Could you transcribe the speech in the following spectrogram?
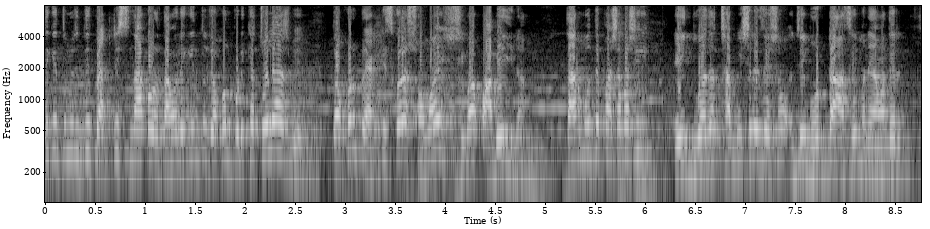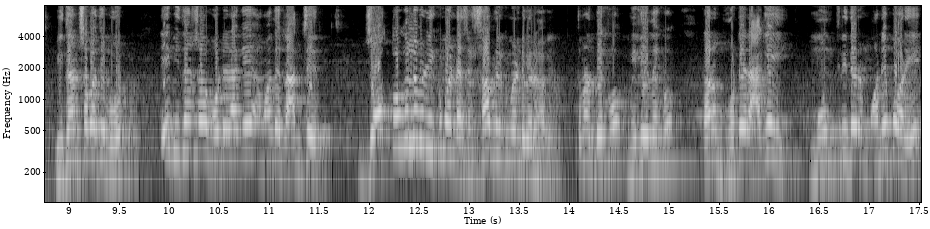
থেকে তুমি যদি প্র্যাকটিস না করো, তাহলে কিন্তু যখন পরীক্ষা চলে আসবে, তখন প্র্যাকটিস করার সময় সীমা পাবেই না। তার মধ্যে পাশাপাশি এই দু সালে যে যে ভোটটা আছে মানে আমাদের বিধানসভা যে ভোট, এই বিধানসভা ভোটের আগে আমাদের রাজ্যের যতগুলো রিকমেন্ড আছে, সব রিকমেন্ড বের হবে। তোমরা দেখো, মিলিয়ে দেখো। কারণ ভোটের আগেই মন্ত্রীদের মনে পড়ে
